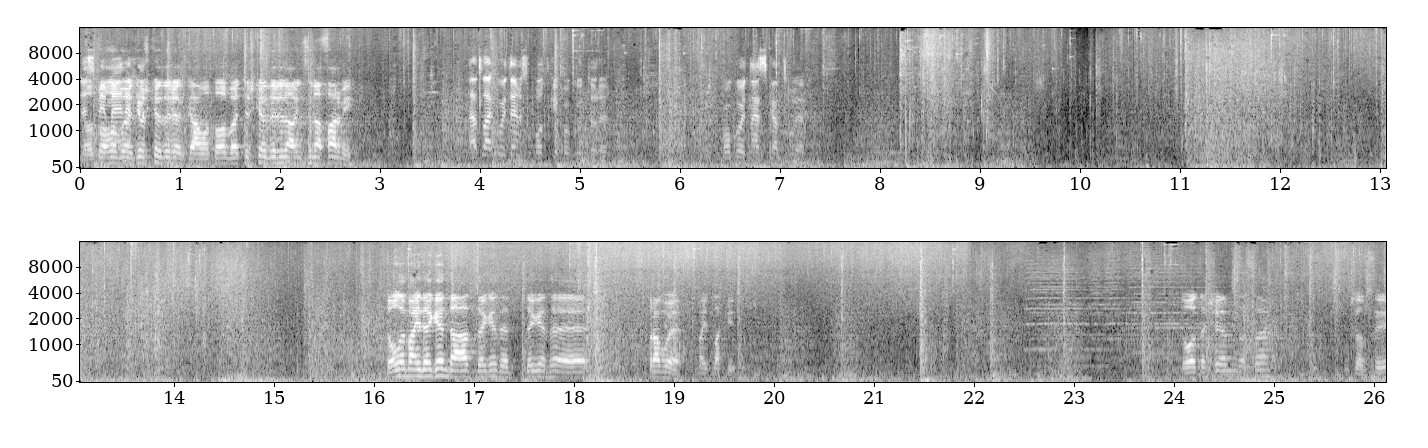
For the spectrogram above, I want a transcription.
No tohle bude těžké držet, kámo, tohle bude těžké držet dálnice na farmy. Natlakujte jim spotky, pokud to jde. Pokud neskatuje. Dole mají Degen dát, Degen, Degen eh, spravuje, mají tlaky. Dole tečem zase. Už jsem si,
